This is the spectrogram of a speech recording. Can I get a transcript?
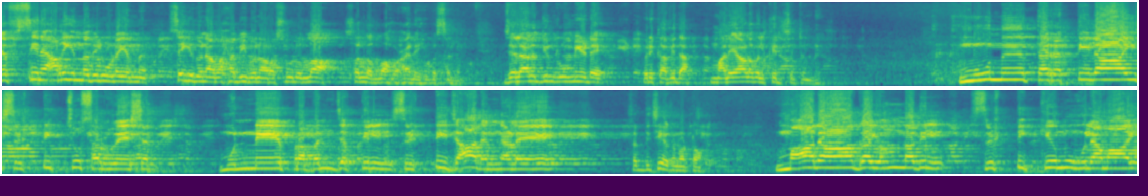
നഫ്സിനെ അറിയുന്നതിലൂടെ എന്ന് സയ്യിദുന വഹബീബുന റസൂലുള്ള സ്വല്ലല്ലാഹു അലൈഹി വസല്ലം. ജലാലുദ്ദീൻ റൂമിയുടെ ഒരു കവിത മലയാളവൽക്കരിച്ചിട്ടുണ്ട്. മൂന്ന് തരത്തിലായി സൃഷ്ടിച്ചു സർവേശൻ. മുന്നേ പ്രപഞ്ചത്തിൽ സൃഷ്ടിജാലങ്ങളെ. ശ്രദ്ധിച്ചു കേൾക്കണം കേട്ടോ. മാലാകയൊന്നതിൽ സൃഷ്ടിക്ക് മൂലമായി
